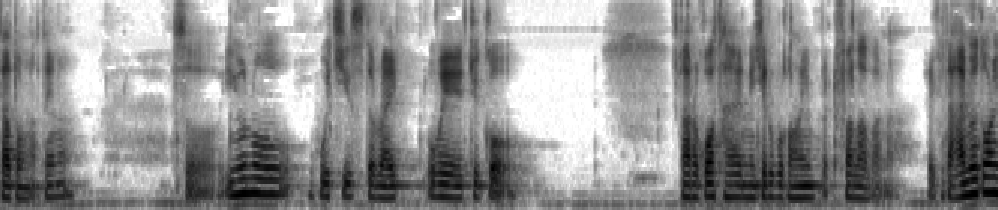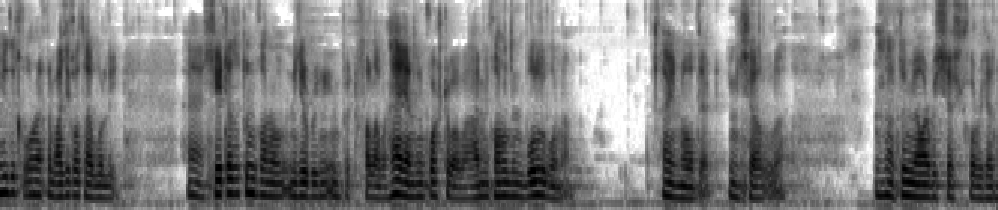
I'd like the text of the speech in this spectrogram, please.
তা তো না, তাই না? So you know which is the right way to go কারও কথায় নিজের উপর কোনো ইম্প্যাক্ট ফেলাবা না। এক্ষেত্রে আমিও তোমার যদি কোনো একটা বাজে কথা বলি হ্যাঁ সেটা তো তুমি কোনো নিজের উপর ইম্প্যাক্ট ফেলাবা না। হ্যাঁ তুমি কষ্ট পাবা। আমি কোনোদিন বলব না। আই নো দ্যাট ইনশাআল্লাহ। তুমি আমার বিশ্বাস করো যে আমি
